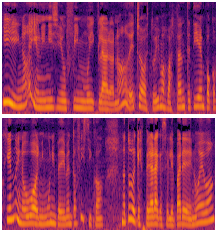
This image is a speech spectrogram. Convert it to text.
Y no hay un inicio y un fin muy claro, ¿no? De hecho, estuvimos bastante tiempo cogiendo y no hubo ningún impedimento físico. No tuve que esperar a que se le pare de nuevo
